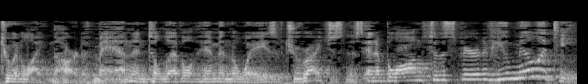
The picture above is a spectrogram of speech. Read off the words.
to enlighten the heart of man and to level him in the ways of true righteousness. And it belongs to the spirit of humility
